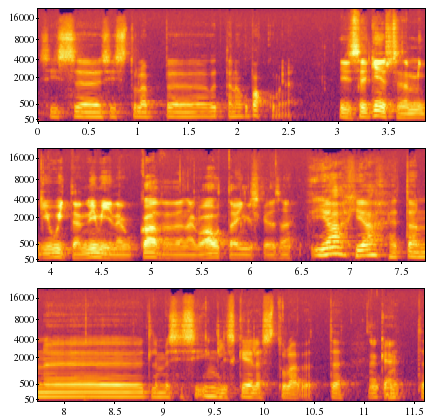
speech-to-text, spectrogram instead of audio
siis, äh, siis tuleb võtta nagu pakkumine see kindlustus on mingi huvitav nimi nagu Cover nagu auto inglise keeles või? jah, jah, et ta on, ütleme siis inglise keelest tuleb, et okay., et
